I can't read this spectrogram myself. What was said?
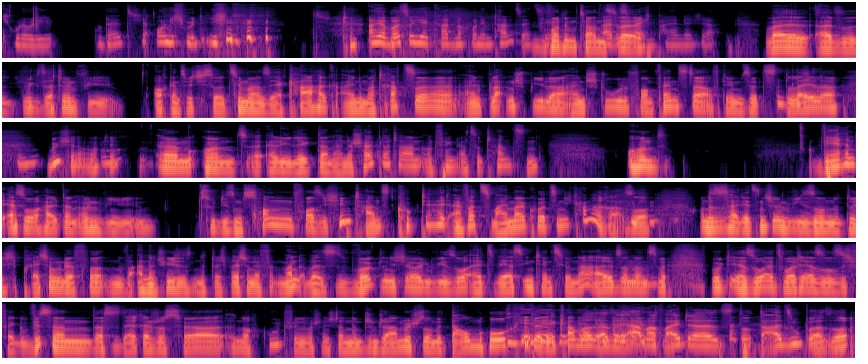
Die Gut, aber die unterhält sich ja auch nicht mit ihm. Ach ja, wolltest du hier gerade noch von dem Tanz erzählen? Von dem Tanz, Ah, das war äh, echt peinlich, ja. Weil, also, wie gesagt, irgendwie auch ganz wichtig, so Zimmer sehr karg, eine Matratze, ein Plattenspieler, ein Stuhl vorm Fenster, auf dem sitzt Und Bücher. Layla. Mhm. Bücher, okay. Ähm, und äh, Ellie legt dann eine Schallplatte an und fängt an zu tanzen. Und während er so halt dann irgendwie zu diesem Song vor sich hin tanzt, guckt er halt einfach zweimal kurz in die Kamera. So. Und das ist halt jetzt nicht irgendwie so eine Durchbrechung der vierten Wand. Natürlich ist es eine Durchbrechung der vierten Wand, aber es wirkt nicht irgendwie so, als wäre es intentional, sondern Mhm. es wirkt eher so, als wollte er so sich vergewissern, dass der Regisseur noch gut findet. Wahrscheinlich dann ein Ginjamisch so mit Daumen hoch hinter der Kamera, so, ja, mach weiter, ist total super, so.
